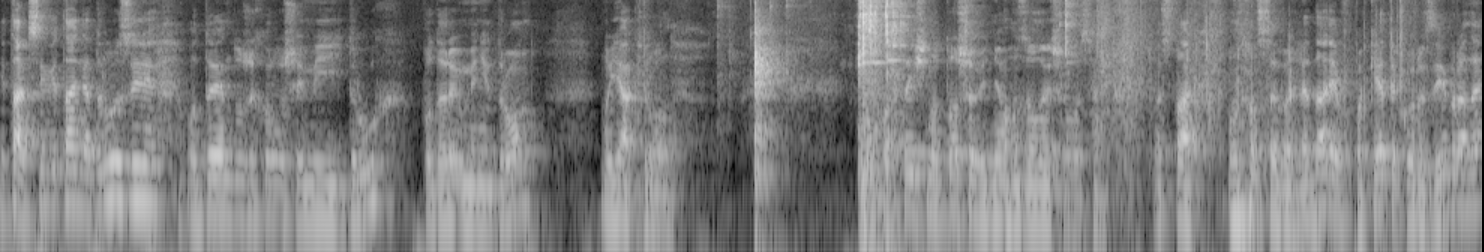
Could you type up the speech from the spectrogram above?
І так, всім вітання, друзі. Один дуже хороший мій друг подарив мені дрон. Ну як дрон? Фактично то, що від нього залишилося. Ось так воно все виглядає в пакетику розібране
